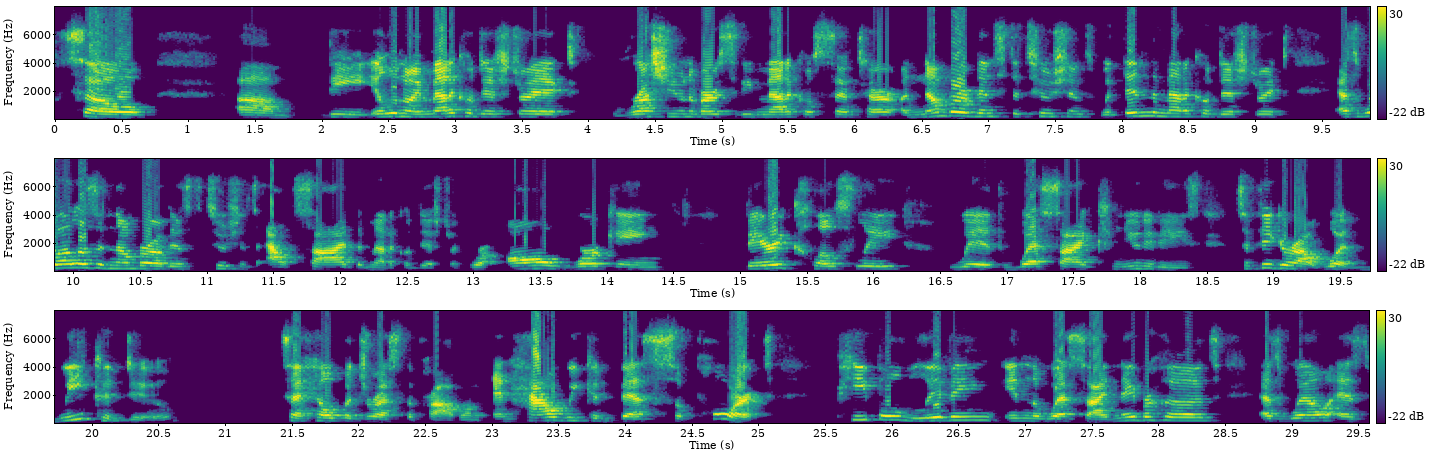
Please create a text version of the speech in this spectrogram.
So um, the Illinois Medical District Rush University Medical Center, a number of institutions within the medical district, as well as a number of institutions outside the medical district, were all working very closely with Westside communities to figure out what we could do to help address the problem and how we could best support people living in the West Side neighborhoods as well as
